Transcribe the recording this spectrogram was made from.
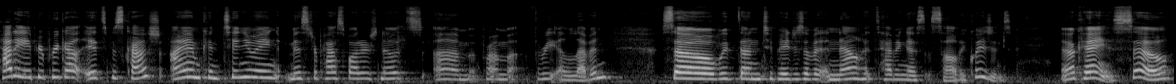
Howdy, AP Pre-Cal, it's Ms. Kosh. I am continuing Mr. Passwater's notes um, from 311. So we've done two pages of it, and now it's having us solve equations. Okay, so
